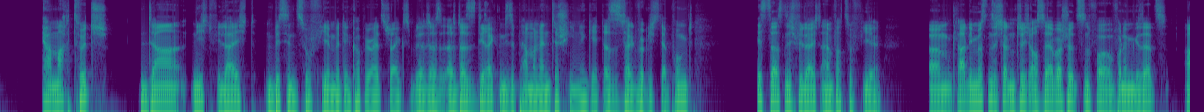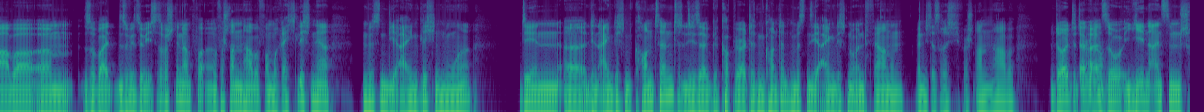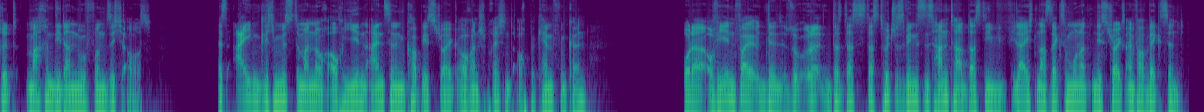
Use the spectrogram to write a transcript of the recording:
ja, macht Twitch da nicht vielleicht ein bisschen zu viel mit den Copyright Strikes. Das, also, dass es direkt in diese permanente Schiene geht. Das ist halt wirklich der Punkt. Ist das nicht vielleicht einfach zu viel? Ähm, klar, die müssen sich halt natürlich auch selber schützen vor, vor dem Gesetz, aber ähm, soweit, sowieso wie ich das verstanden, hab, äh, verstanden habe, vom rechtlichen her, müssen die eigentlich nur den, äh, den eigentlichen Content, dieser gecopyrighteten Content, müssen sie eigentlich nur entfernen, wenn ich das richtig verstanden habe. Bedeutet ja, genau. also, jeden einzelnen Schritt machen die dann nur von sich aus. Das heißt, eigentlich müsste man doch auch jeden einzelnen Copy-Strike auch entsprechend auch bekämpfen können. Oder auf jeden Fall, so, oder dass, dass, dass Twitch es wenigstens handhabt, dass die vielleicht nach sechs Monaten die Strikes einfach weg sind.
